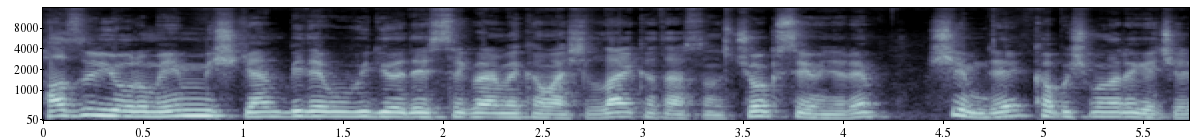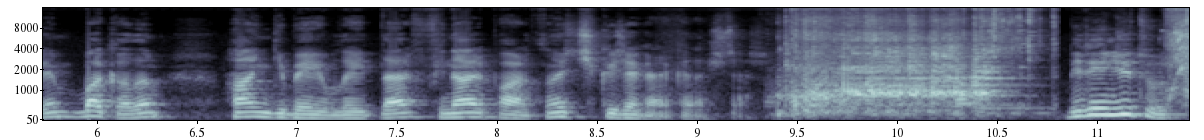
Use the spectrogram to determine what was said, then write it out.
Hazır yoruma inmişken bir de bu videoya destek vermek amaçlı like atarsanız çok sevinirim. Şimdi kapışmalara geçelim. Bakalım hangi Beyblade'ler final partına çıkacak arkadaşlar. Birinci tur.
